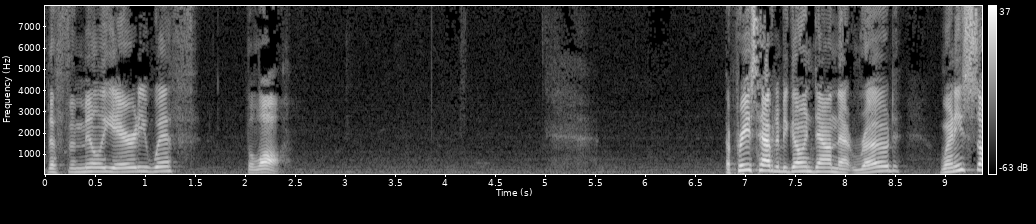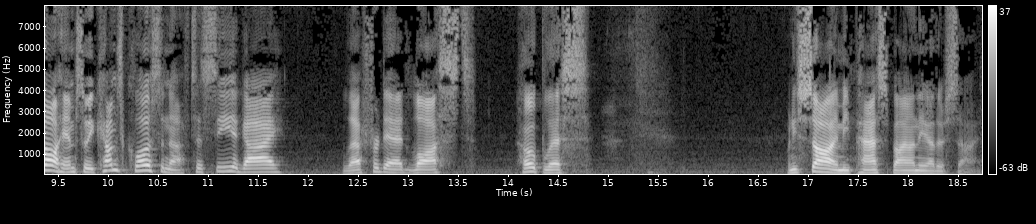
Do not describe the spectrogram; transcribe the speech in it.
the familiarity with the law. a priest happened to be going down that road when he saw him, so he comes close enough to see a guy left for dead, lost, hopeless. When he saw him, he passed by on the other side.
